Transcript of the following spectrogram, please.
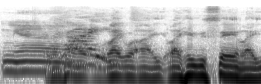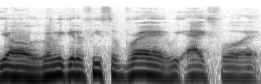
yeah. Like, how, Right. like, like like he was saying, like, yo, let me get a piece of bread. We asked for it,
